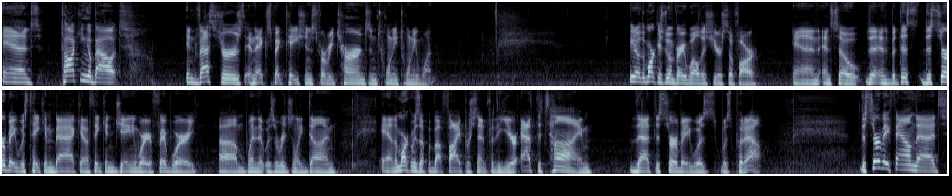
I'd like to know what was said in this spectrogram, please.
and talking about investors and expectations for returns in 2021. You know, the market's doing very well this year so far. And and so the, and, but this this survey was taken back and I think in January or February um, when it was originally done. And the market was up about 5% for the year at the time that the survey was was put out. The survey found that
